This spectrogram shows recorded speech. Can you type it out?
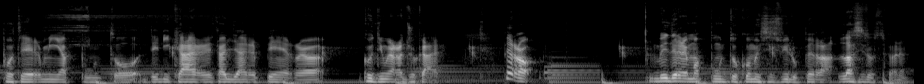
potermi appunto dedicare e tagliare per continuare a giocare. Però vedremo appunto come si svilupperà la situazione.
